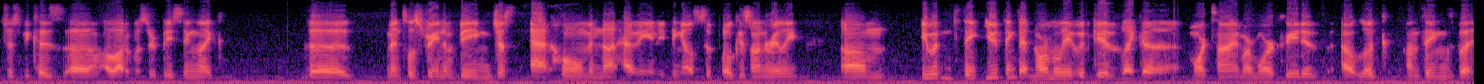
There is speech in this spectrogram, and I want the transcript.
just because uh, a lot of us are facing like the mental strain of being just at home and not having anything else to focus on. Really, um, you wouldn't think you would think that normally it would give like a more time or more creative outlook on things, but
